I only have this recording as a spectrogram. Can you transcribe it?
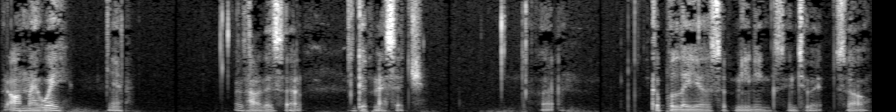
But on my way, yeah, I thought it's a good message. A couple layers of meanings into it, so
